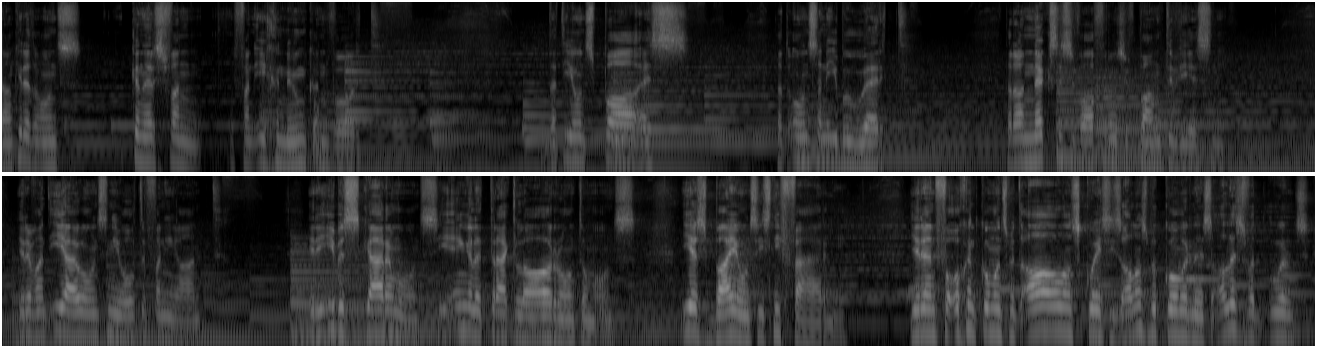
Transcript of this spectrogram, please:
dankie dat ons kinders van van U genoem kan word. Dat U ons Pa is. Dat ons aan U behoort. Dat daar niks is waarvoor ons hoef bang te wees nie. Here, want U hou ons in die holte van U hand. Here, U beskerm ons. U engele trek laar rondom ons. U is by ons, U is nie ver nie. Here, en vanoggend kom ons met al ons kwessies, al ons bekommernisse, alles wat oor ons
